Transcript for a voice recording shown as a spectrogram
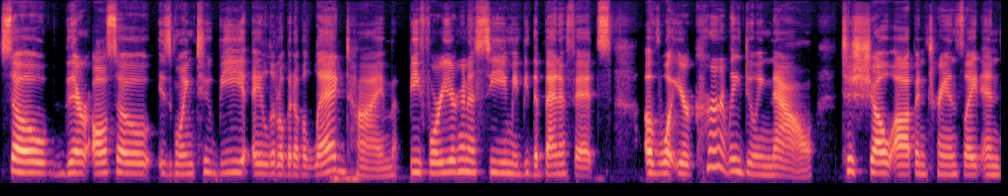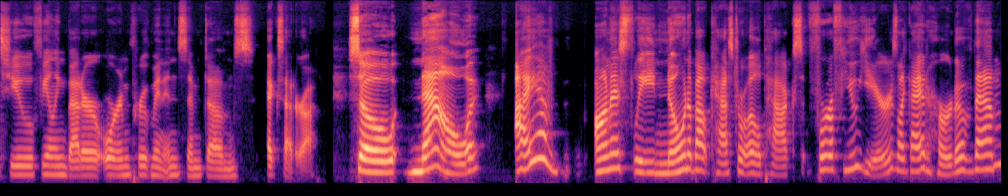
so there also is going to be a little bit of a lag time before you're going to see maybe the benefits of what you're currently doing now to show up and translate into feeling better or improvement in symptoms, etc. So now I have honestly known about castor oil packs for a few years. Like I had heard of them,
